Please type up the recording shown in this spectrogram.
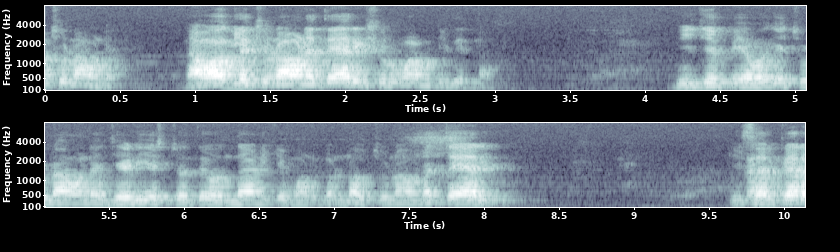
ನಾವು ಚುನಾವಣೆ. ನಾವಾಗಲೇ ಚುನಾವಣೆ ತಯಾರಿಗೆ ಶುರು ಮಾಡಿಬಿಟ್ಟಿದ್ದೀವಿ ನಾವು. ಬಿ ಜೆ ಪಿ ಅವಾಗೆ ಚುನಾವಣೆ, ಜೆ ಡಿ ಎಸ್ ಜೊತೆ ಹೊಂದಾಣಿಕೆ ಮಾಡ್ಕೊಂಡು ನಾವು ಚುನಾವಣೆ ತಯಾರಿ ಈ ಸರ್ಕಾರ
